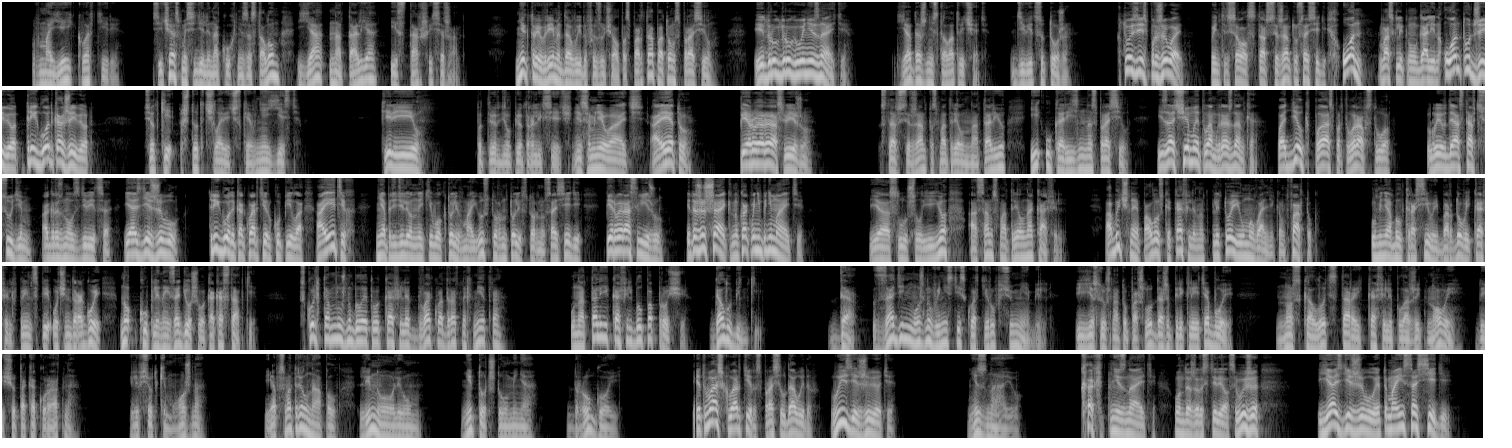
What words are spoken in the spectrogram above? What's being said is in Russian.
в моей квартире. Сейчас мы сидели на кухне за столом, я, Наталья и старший сержант. Некоторое время Давыдов изучал паспорта, потом спросил, «И друг друга вы не знаете?» Я даже не стал отвечать. Девица тоже. «Кто здесь проживает?» — поинтересовался старший сержант у соседей. «Он!» — воскликнул Галина. «Он тут живет. Три года как живет». Все-таки что-то человеческое в ней есть. «Кирилл», — подтвердил Петр Алексеевич, — «не сомневайтесь. А эту первый раз вижу». Старший сержант посмотрел на Наталью и укоризненно спросил. «И зачем это вам, гражданка? Подделка паспорта, воровство». «Выводы оставьте судьям», — огрызнулась девица. «Я здесь живу. Три года как квартиру купила, а этих...» Неопределенный кивок то ли в мою сторону, то ли в сторону соседей. «Первый раз вижу. Это же шайка, ну как вы не понимаете?» Я слушал ее, а сам смотрел на кафель. Обычная полоска кафеля над плитой и умывальником, фартук. У меня был красивый бордовый кафель, в принципе, очень дорогой, но купленный задешево, как остатки. Сколько там нужно было этого кафеля? Два квадратных метра? У Натальи кафель был попроще, голубенький. Да, за день можно вынести из квартиры всю мебель. И если уж на то пошло, даже переклеить обои. Но сколоть старый кафель и положить новый, да еще так аккуратно. Или все-таки можно? Я посмотрел на пол. Линолеум. Не тот, что у меня. Другой. — Это ваша квартира? — спросил Давыдов. — Вы здесь живете? — Не знаю. — Как это не знаете? Он даже растерялся. — Вы же... — Я здесь живу, это мои соседи.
